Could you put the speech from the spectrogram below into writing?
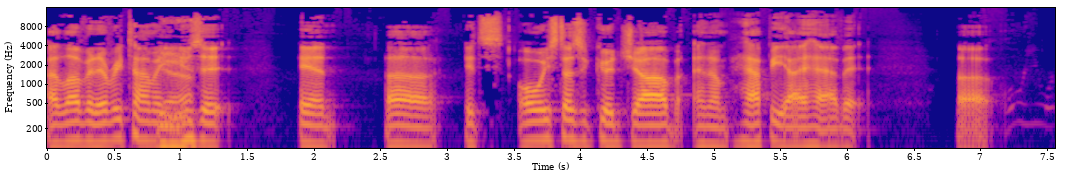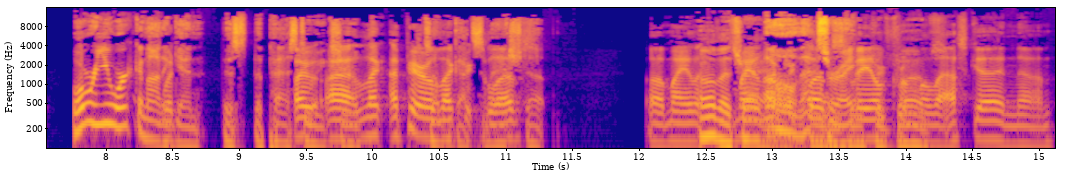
I love it every time I Yeah. use it, and uh, it's always does a good job, and I'm happy I have it. Uh, What were you working on What- again this the past uh, two weeks? uh, le- a pair of electric gloves. up. Uh, my Oh, that's my right. electric Oh, that's gloves right. failed from gloves. Alaska, and um,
